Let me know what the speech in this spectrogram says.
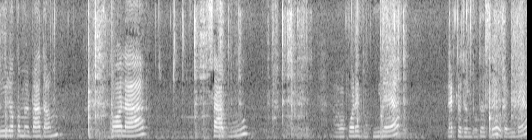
দুই রকমের বাদাম, কলা সাবু, আবার পরে দুধ মিলাইয়া ল্যাক্টোজেন দুধ আছে, ওটা মিলাইয়া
